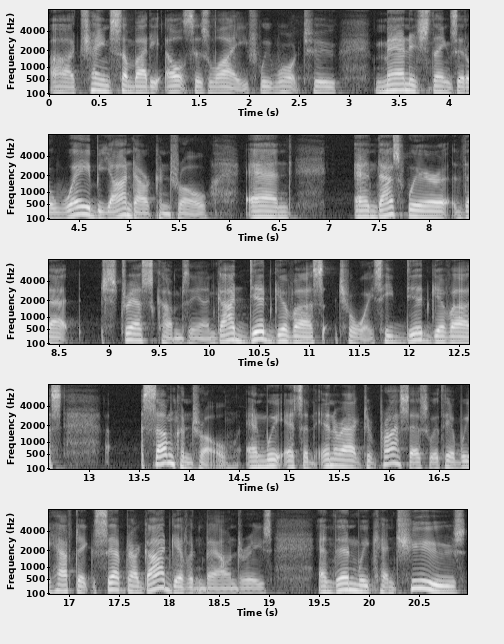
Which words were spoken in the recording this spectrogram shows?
uh, change somebody else's life. We want to manage things that are way beyond our control, and and that's where that stress comes in. God did give us choice. He did give us some control and we it's an interactive process with him. We have to accept our god-given boundaries and then we can choose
